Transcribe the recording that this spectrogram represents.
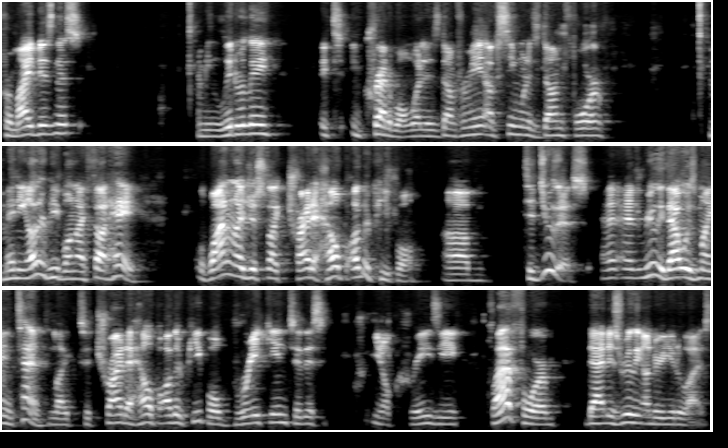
for my business i mean literally it's incredible what it has done for me. I've seen what it's done for many other people and i thought hey why don't i just like try to help other people um, to do this? And, and really that was my intent like to try to help other people break into this you know crazy platform that is really underutilized.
